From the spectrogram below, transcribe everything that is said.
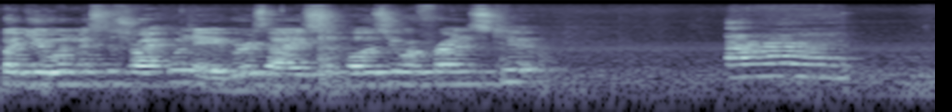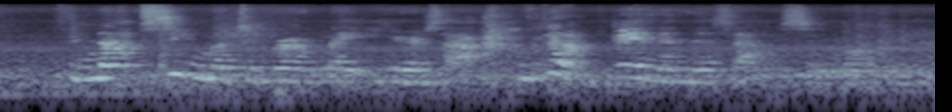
But you and Mrs. Wright were neighbors. I suppose you were friends too. I've not seen much of her of late years. I've not been in this house in long years.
